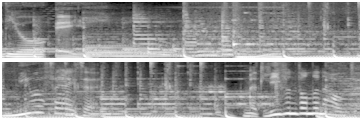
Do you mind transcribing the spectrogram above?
Radio 1. Nieuwe feiten. Met Lieven van den Houten.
